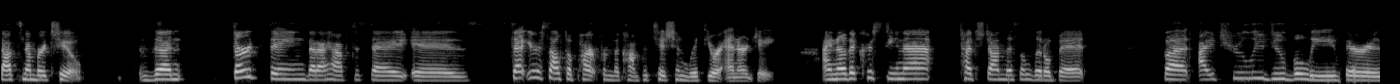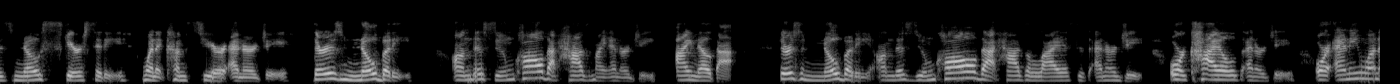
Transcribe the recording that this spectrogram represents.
That's number two. The third thing that I have to say is set yourself apart from the competition with your energy. I know that Christina touched on this a little bit, but I truly do believe there is no scarcity when it comes to your energy. There is nobody on this Zoom call that has my energy. I know that. There's nobody on this Zoom call that has Elias's energy or Kyle's energy or anyone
